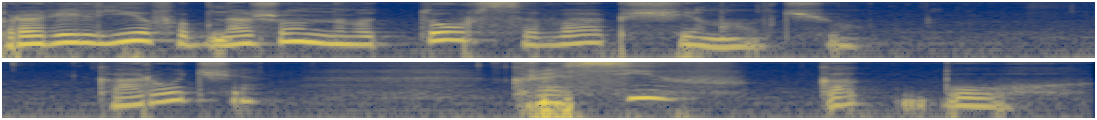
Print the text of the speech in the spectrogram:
Про рельеф обнаженного торса вообще молчу. Короче, красив, как бог.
